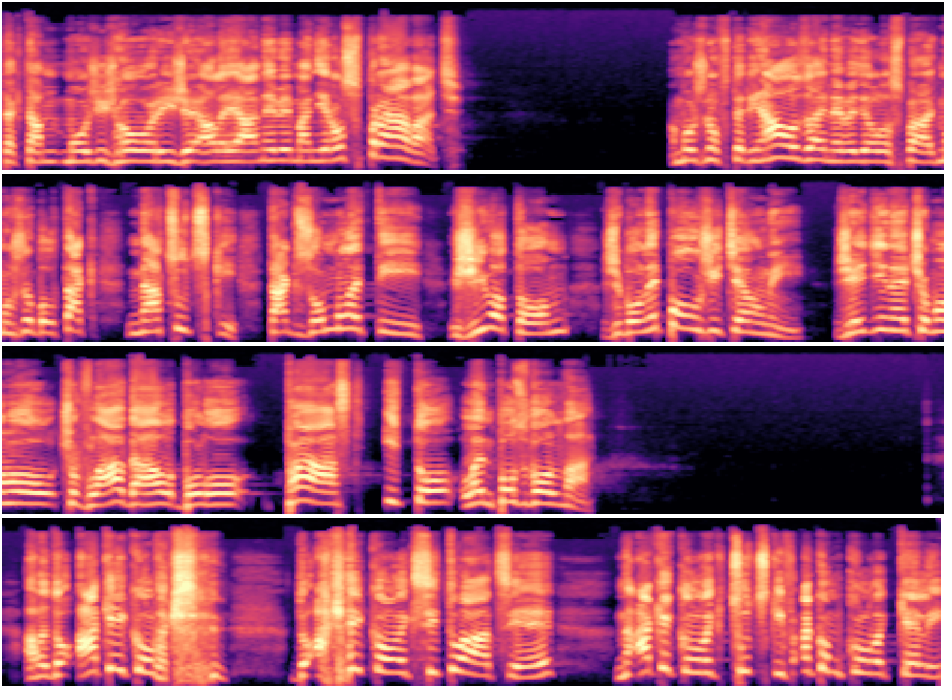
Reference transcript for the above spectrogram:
tak tam Mojžiš hovorí, že ale ja neviem ani rozprávať. A možno vtedy naozaj nevedel rozprávať, možno bol tak nacucky, tak zomletý životom, že bol nepoužiteľný. Že jediné, čo mohol, čo vládal, bolo pásť i to len pozvolna. Ale do akejkoľvek, do akejkoľvek situácie, na akékoľvek cucky, v akomkoľvek keli,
